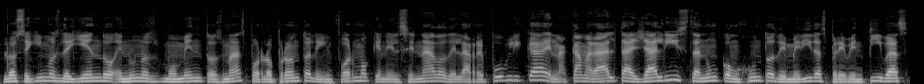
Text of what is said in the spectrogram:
Lo seguimos leyendo en unos momentos más. Por lo pronto le informo que en el Senado de la República, en la Cámara Alta, ya listan un conjunto de medidas preventivas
